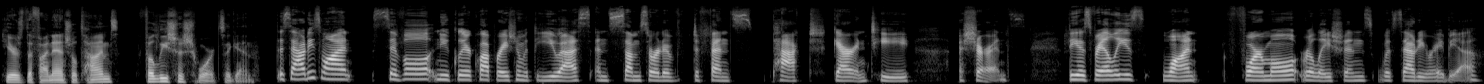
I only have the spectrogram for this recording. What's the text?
Here's the Financial Times' Felicia Schwartz again. The Saudis want civil nuclear cooperation with the U.S. and some sort of defense pact guarantee assurance. The Israelis want formal relations with Saudi Arabia.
